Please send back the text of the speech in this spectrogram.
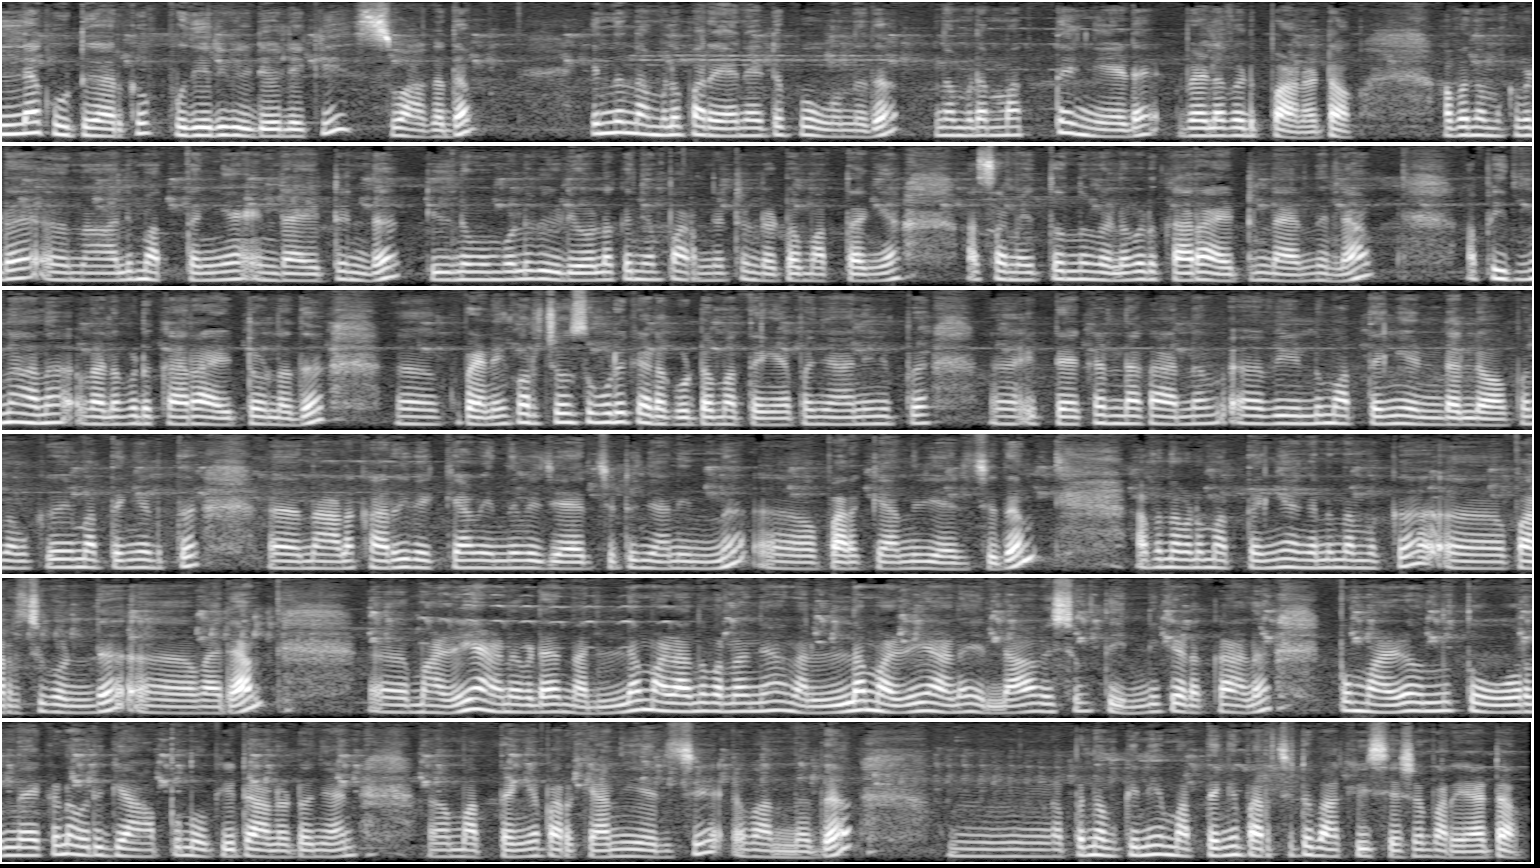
എല്ലാ കൂട്ടുകാർക്കും പുതിയൊരു വീഡിയോയിലേക്ക് സ്വാഗതം. ഇന്ന് നമ്മൾ പറയാനായിട്ട് പോകുന്നത് നമ്മുടെ മത്തങ്ങയുടെ വിളവെടുപ്പാണ് കേട്ടോ. അപ്പോൾ നമുക്കിവിടെ നാല് മത്തങ്ങ ഉണ്ടായിട്ടുണ്ട് ഇതിനു മുമ്പുള്ള വീഡിയോകളൊക്കെ ഞാൻ പറഞ്ഞിട്ടുണ്ട് കേട്ടോ മത്തങ്ങ. ആ സമയത്തൊന്നും വിളവെടുക്കാറായിട്ടുണ്ടായിരുന്നില്ല. അപ്പോൾ ഇന്നാണ് വിളവെടുക്കാറായിട്ടുള്ളത്. വേണമെങ്കിൽ കുറച്ച് ദിവസം കൂടി കിടക്കൂട്ടോ മത്തങ്ങ. അപ്പോൾ ഞാനിനിപ്പോൾ ഇട്ടേക്കണ്ട കാരണം വീണ്ടും മത്തങ്ങ ഉണ്ടല്ലോ അപ്പോൾ നമുക്ക് ഈ മത്തങ്ങ എടുത്ത് നാളെ കറി വെക്കാം എന്ന് വിചാരിച്ചിട്ട് ഞാൻ ഇന്ന് പറിക്കാമെന്ന് വിചാരിച്ചത്. അപ്പോൾ നമ്മുടെ മത്തങ്ങ അങ്ങനെ നമുക്ക് പറിച്ചുകൊണ്ട് വരാം. മഴയാണ് ഇവിടെ. നല്ല മഴ എന്ന് പറഞ്ഞു കഴിഞ്ഞാൽ നല്ല മഴയാണ്. എല്ലാ വശവും തെന്നി കിടക്കാണ്. ഇപ്പോൾ മഴ ഒന്ന് തോർന്നേക്കണ ഒരു ഗ്യാപ്പ് നോക്കിയിട്ടാണ് കേട്ടോ ഞാൻ മത്തങ്ങ പറിക്കാമെന്ന് വിചാരിച്ച് വന്നത്. അപ്പം നമുക്കിനി മത്തങ്ങ പറിച്ചിട്ട് ബാക്കി വിശേഷം പറയാം കേട്ടോ.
